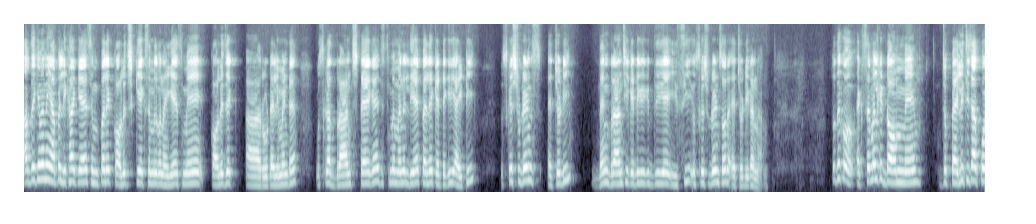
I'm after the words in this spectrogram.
अब देखिए मैंने यहाँ पे लिखा क्या है सिंपल एक कॉलेज की एक्सएमएल बनाई है। इसमें कॉलेज एक रूट एलिमेंट है। उसके बाद ब्रांच टैग है, जिसमें मैंने लिया है पहले कैटेगरी आईटी उसके स्टूडेंट्स एचओडी देन ब्रांच की कैटेगरी दी है ईसी उसके स्टूडेंट्स और एच का नाम। तो देखो एक्सएमएल के डॉम में जो पहली चीज़ आपको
